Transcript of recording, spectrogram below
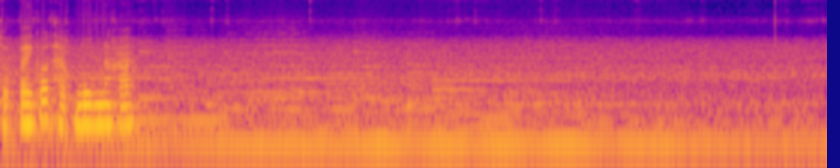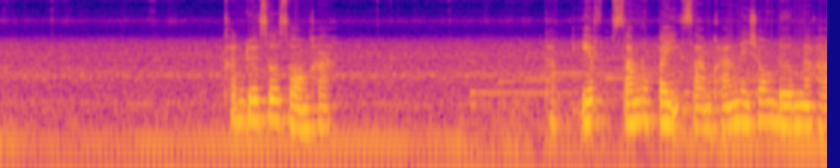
ต่อไปก็ถักมุมนะคะขั้นด้วยโซ่สองค่ะ ถัก F ซ้ำลงไปอีก 3 ครั้งในช่องเดิมนะคะ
